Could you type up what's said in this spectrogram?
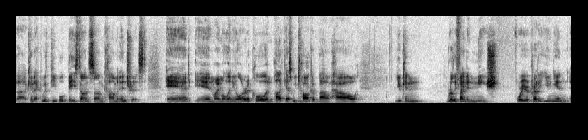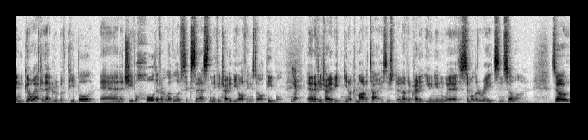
uh, connect with people based on some common interest. And in my millennial article and podcast, we talk about how you can really find a niche for your credit union and go after that group of people and achieve a whole different level of success than if you try to be all things to all people. Yep. And if you try to be, you know, commoditized, there's another credit union with similar rates and so on. So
